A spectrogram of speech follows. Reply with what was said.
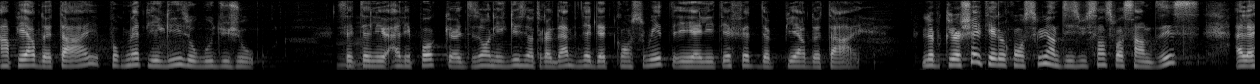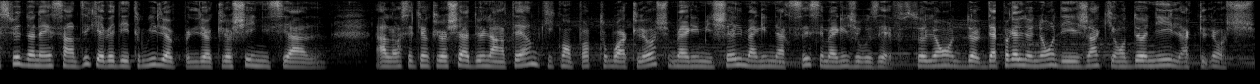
en pierre de taille pour mettre l'église au goût du jour. C'était à l'époque, euh, disons, l'église Notre-Dame venait d'être construite et elle était faite de pierre de taille. Le clocher a été reconstruit en 1870 à la suite d'un incendie qui avait détruit le, clocher initial. Alors, c'est un clocher à deux lanternes qui comporte trois cloches, Marie-Michel, Marie-Narcisse et Marie-Joseph, selon, d'après le nom des gens qui ont donné la cloche.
